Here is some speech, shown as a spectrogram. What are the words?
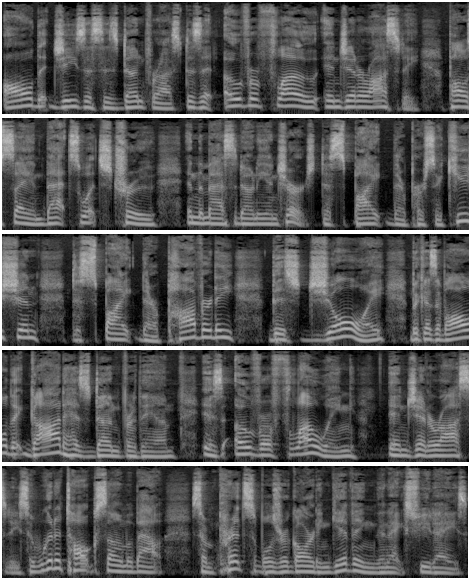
all that Jesus has done for us, does it overflow in generosity? Paul's saying that's what's true in the Macedonian church. Despite their persecution, despite their poverty, this joy, because of all that God has done for them them is overflowing in generosity. So, we're going to talk some about some principles regarding giving the next few days.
